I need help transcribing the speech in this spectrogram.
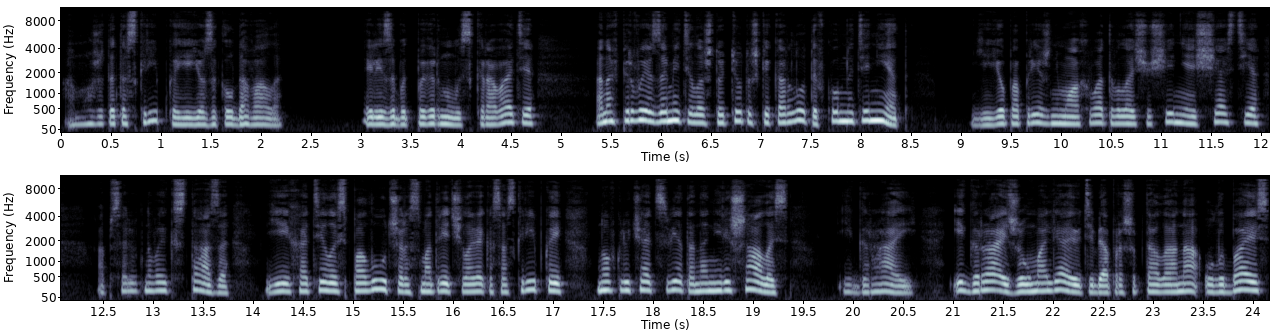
«А может, эта скрипка ее заколдовала?» Элизабет повернулась к кровати. Она впервые заметила, что тетушки Карлоты в комнате нет. Ее по-прежнему охватывало ощущение счастья, абсолютного экстаза. Ей хотелось получше рассмотреть человека со скрипкой, но включать свет она не решалась. «Играй, играй же, умоляю тебя», — прошептала она, улыбаясь,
